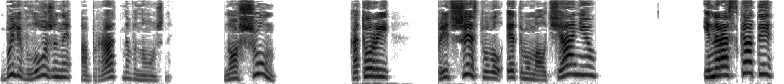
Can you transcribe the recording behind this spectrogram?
были вложены обратно в ножны. Но шум, который предшествовал этому молчанию, и на раскаты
